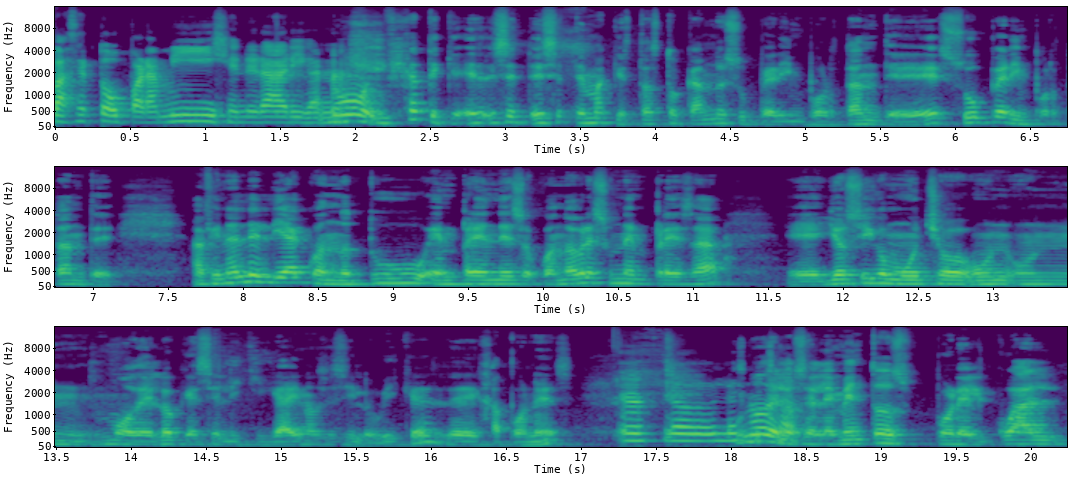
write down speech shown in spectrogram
va a ser todo para mí, generar y ganar. No, y fíjate que ese, ese tema que estás tocando es súper importante, es ¿eh? súper importante. Al final del día, cuando tú emprendes o cuando abres una empresa, eh, yo sigo mucho un, un, modelo que es el Ikigai, no sé si lo ubiques, de japonés. Ah, lo, Uno de los elementos por el cual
